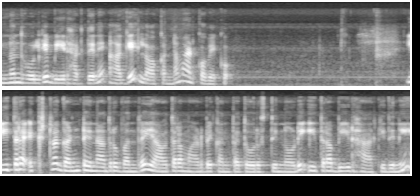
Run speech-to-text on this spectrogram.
ಇನ್ನೊಂದು ಹೋಲ್ಗೆ ಬೀಡ್ ಹಾಕ್ತೇನೆ ಹಾಗೆ ಲಾಕನ್ನು ಮಾಡ್ಕೋಬೇಕು ಈ ಥರ ಎಕ್ಸ್ಟ್ರಾ ಗಂಟೆ ಏನಾದರೂ ಬಂದರೆ ಯಾವ ಥರ ಮಾಡಬೇಕಂತ ತೋರಿಸ್ತೀನಿ ನೋಡಿ ಈ ಥರ ಬೀಡ್ ಹಾಕಿದ್ದೀನಿ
